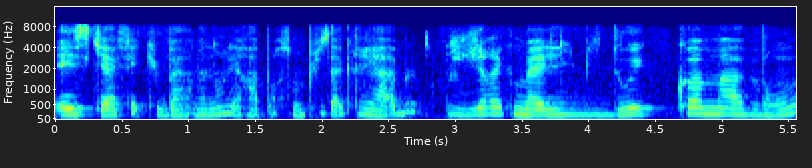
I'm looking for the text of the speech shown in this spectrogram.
Et ce qui a fait que bah, maintenant les rapports sont plus agréables. Je dirais que ma libido est comme avant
